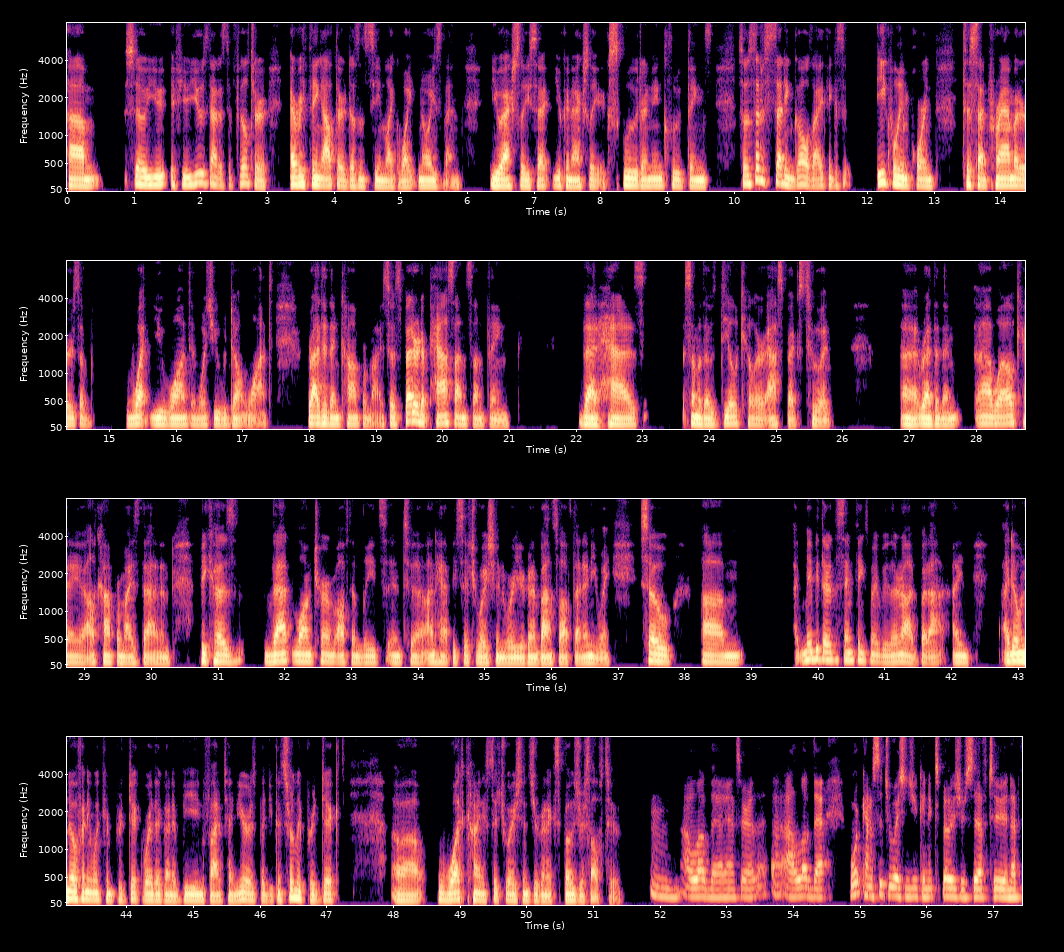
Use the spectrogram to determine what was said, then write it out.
Um, so you if you use that as a filter, everything out there doesn't seem like white noise. Then you actually say you can actually exclude and include things. So instead of setting goals, I think it's equally important to set parameters of what you want and what you don't want rather than compromise. So it's better to pass on something that has some of those deal killer aspects to it uh, rather than, uh, well, okay, I'll compromise that. And because that long term often leads into unhappy situation where you're going to bounce off that anyway. So um, maybe they're the same things maybe they're not but I, I i don't know if anyone can predict where they're going to be in five ten years but you can certainly predict uh, what kind of situations you're going to expose yourself to Mm, I love that answer. I, love that. What kind of situations you can expose yourself to, and I've,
